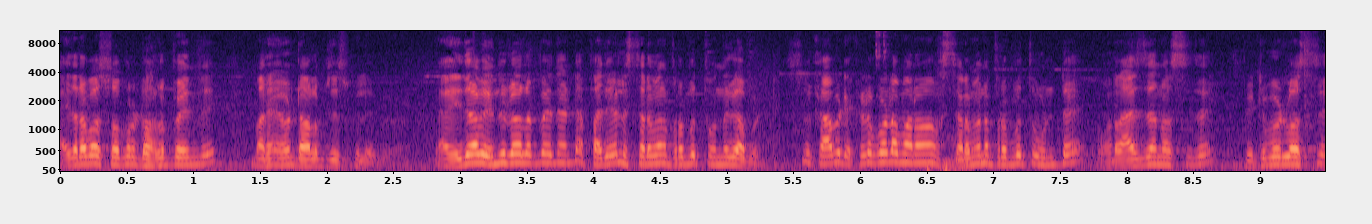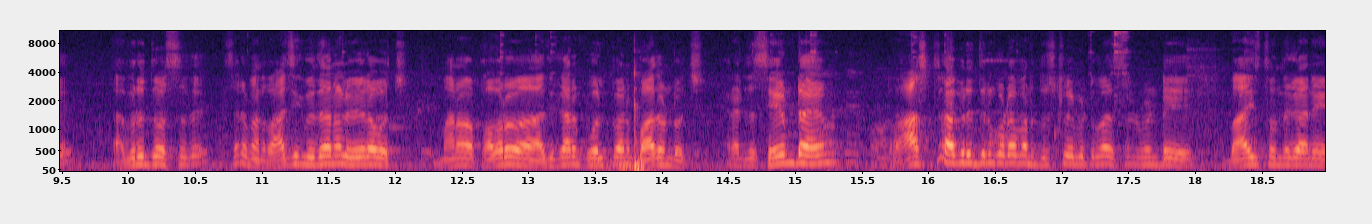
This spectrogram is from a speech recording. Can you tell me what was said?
హైదరాబాద్ సూపర్ డెవలప్ అయింది. మనం ఏమో డెవలప్ చేసుకోలేదు. హైదరాబాద్ ఎందుకు డెవలప్ అయిందంటే పదేళ్ళు స్థిరమైన ప్రభుత్వం ఉంది కాబట్టి. సో కాబట్టి ఇక్కడ కూడా మనం స్థిరమైన ప్రభుత్వం ఉంటే ఒక రాజధాని వస్తుంది పెట్టుబడులు వస్తాయి అభివృద్ధి వస్తుంది. సరే మన రాజకీయ విధానాలు వేరవచ్చు మనం పవర్ అధికారం కోల్పోయిన బాధ ఉండొచ్చు. అట్ ద సేమ్ టైం రాష్ట్ర అభివృద్ధిని కూడా మనం దృష్టిలో పెట్టుకోవాల్సినటువంటి బాధ్యత ఉంది. కానీ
